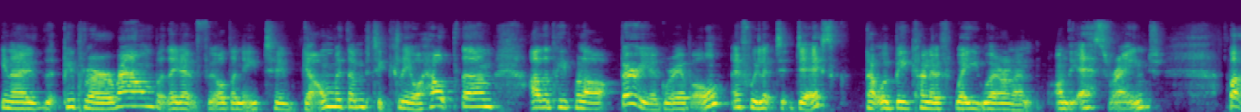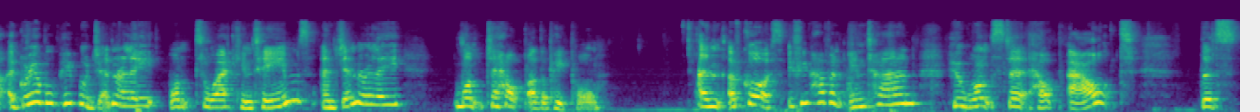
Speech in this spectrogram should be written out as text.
you know, that people are around, but they don't feel the need to get on with them particularly or help them. Other people are very agreeable. If we looked at DISC, that would be kind of where you were on an, on the S range. But agreeable people generally want to work in teams and generally want to help other people. And of course, if you have an intern who wants to help out, that's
